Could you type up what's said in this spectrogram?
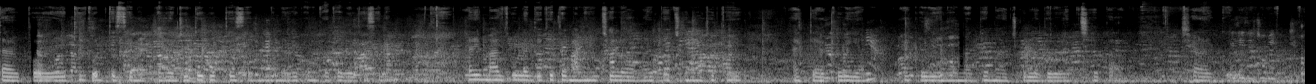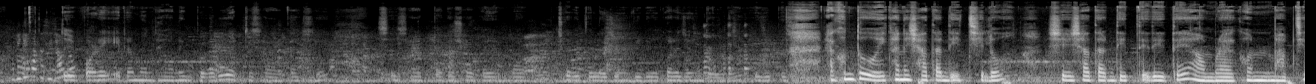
তারপরে, কী করতেছেন আপনারা? যুদ্ধ করতেছেন? এরকম কথা বলতেছিলাম। আর এই মাছগুলো দেখে তো মনে হচ্ছিল আমার পেছনে থেকে একটা অ্যাকোরিয়াম। অ্যাকোরিয়ামের মধ্যে মাছগুলো বেরোচ্ছে বা শার্কগুলো তো এরপরে এটার মধ্যে অনেক বড় একটা শার্ক আসে। সেই শার্কটাকে সবাই আমরা ছবি তোলার জন্য ভিডিও করার জন্য এখন তো এখানে সাঁতার দিচ্ছিল। সেই সাঁতার দিতে দিতে আমরা এখন ভাবছি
